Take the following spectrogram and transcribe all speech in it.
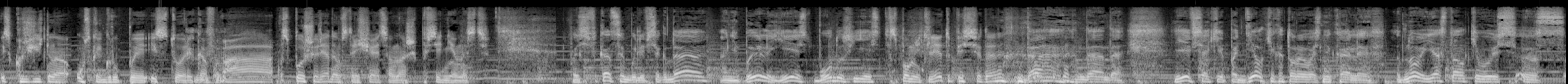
исключительно узкой группы историков, а сплошь и рядом встречается в нашей повседневности? Фальсификации были всегда, они были, есть, будут есть. Вспомнить летописи, да? Да, да, да. Есть всякие подделки, которые возникали. Но я сталкиваюсь с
